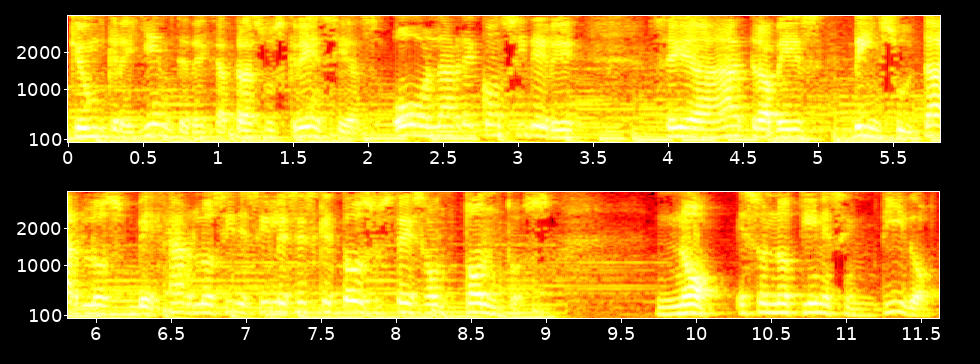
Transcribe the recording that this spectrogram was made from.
que un creyente deje atrás sus creencias o la reconsidere sea a través de insultarlos, vejarlos y decirles es que todos ustedes son tontos. No, eso no tiene sentido.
